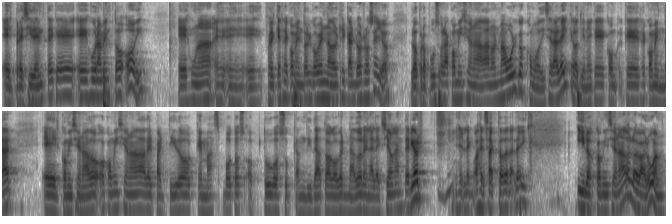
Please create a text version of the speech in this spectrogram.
El presidente que eh, juramentó hoy es una eh, fue el que recomendó el gobernador Ricardo Rosselló, lo propuso la comisionada Norma Burgos, como dice la ley, que lo tiene que, que recomendar el comisionado o comisionada del partido que más votos obtuvo su candidato a gobernador en la elección anterior, el lenguaje exacto de la ley, y los comisionados lo evalúan.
